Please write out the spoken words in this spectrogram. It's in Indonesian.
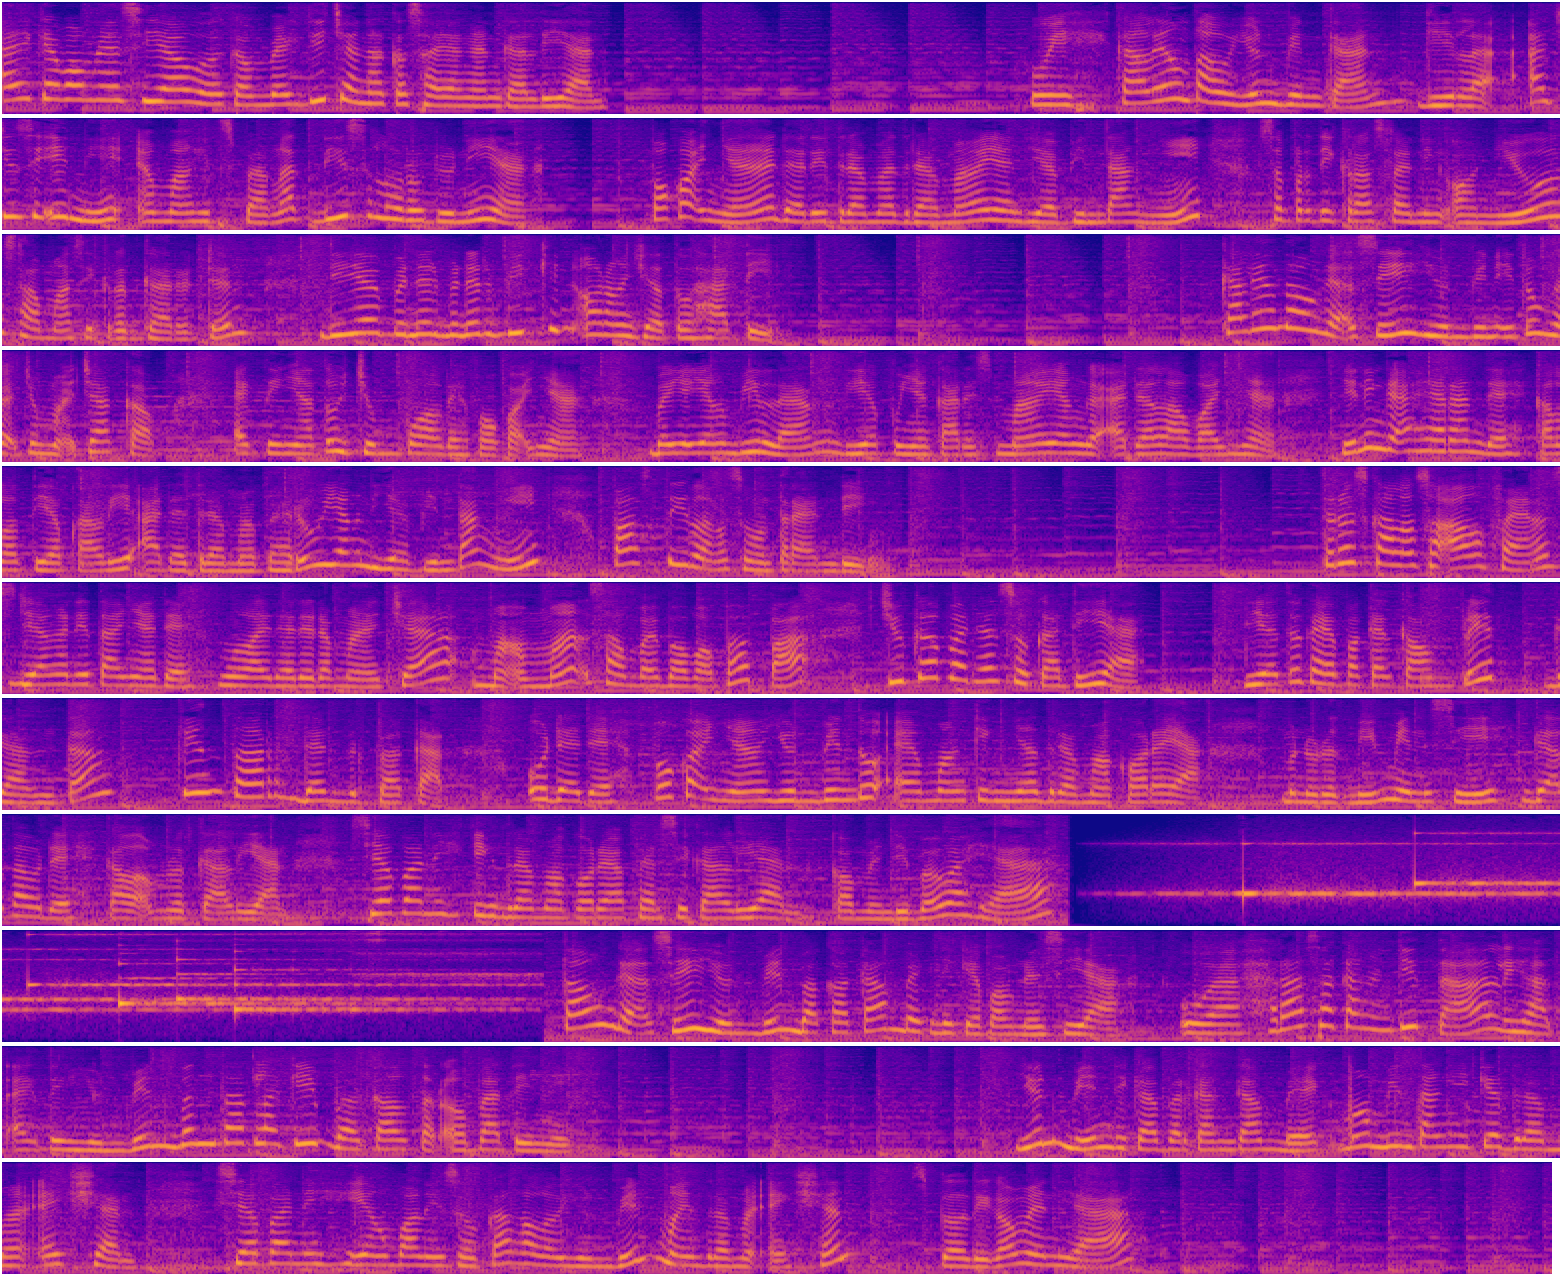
Hai Kepomnesia, welcome back di channel kesayangan kalian. Wih, kalian tahu Yun Bin kan? Gila, Ajusi ini emang hits banget di seluruh dunia. Pokoknya dari drama-drama yang dia bintangi Seperti Crash Landing on You sama Secret Garden Dia bener-bener bikin orang jatuh hati. Kalian tahu nggak sih, Yun Bin itu nggak cuma cakep, aktingnya tuh jempol deh pokoknya. Banyak yang bilang dia punya karisma yang nggak ada lawannya. Jadi nggak heran deh kalau tiap kali ada drama baru yang dia bintangi, pasti langsung trending. Terus kalau soal fans, jangan ditanya deh, mulai dari remaja, emak-emak, sampai bapak-bapak, juga pada suka dia. Dia tuh kayak paket komplit, ganteng, pintar, dan berbakat. Udah deh, pokoknya Yun Bin tuh emang kingnya drama Korea. Menurut Mimin sih, nggak tahu deh kalau menurut kalian. Siapa nih king drama Korea versi kalian? Komen di bawah ya. Tahu nggak sih Yun Bin bakal comeback nih ke Amnesia? Wah, rasa kangen kita lihat akting Yun Bin bentar lagi bakal terobati nih. Yun Bin dikabarkan comeback membintangi ke drama action Siapa nih yang paling suka kalau Yun Bin main drama action? Spill di komen ya.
